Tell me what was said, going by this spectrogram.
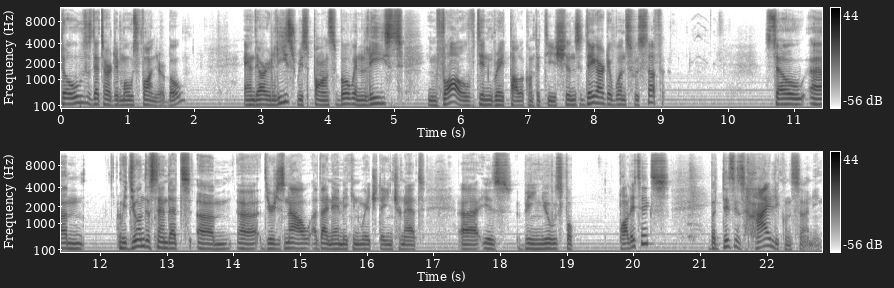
those that are the most vulnerable and they are least responsible and least involved in great power competitions, they are the ones who suffer. So um, we do understand that um, uh, there is now a dynamic in which the internet uh, is being used for politics, but this is highly concerning.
